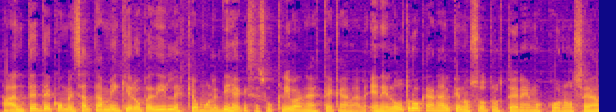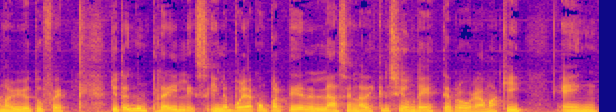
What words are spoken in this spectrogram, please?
Antes de comenzar también quiero pedirles que como les dije que se suscriban a este canal. En el otro canal que nosotros tenemos, Conoce, Ama, Vive tu Fe, yo tengo un playlist y les voy a compartir el enlace en la descripción de este programa aquí en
